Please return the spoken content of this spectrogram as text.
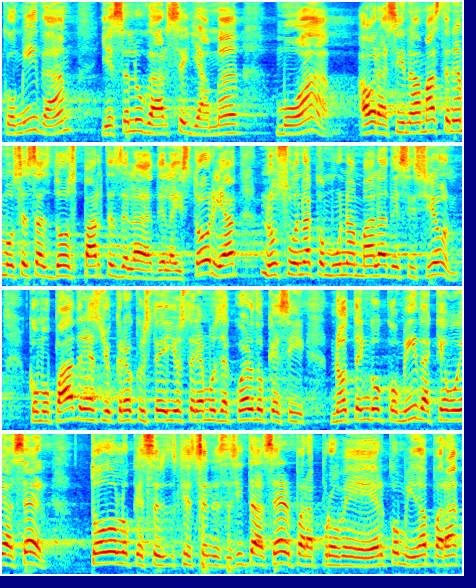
comida y ese lugar se llama Moab. Ahora, si nada más tenemos esas dos partes de la, de la, historia, no suena como una mala decisión. Como padres, yo creo que usted y yo estaríamos de acuerdo que si no tengo comida, ¿qué voy a hacer? Todo lo que se, necesita hacer para proveer comida para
